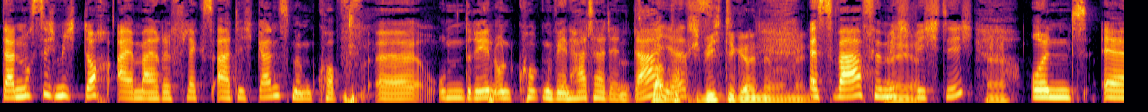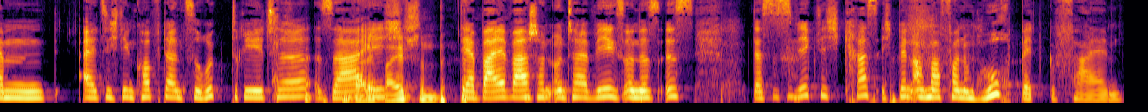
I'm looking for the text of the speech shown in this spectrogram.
dann musste ich mich doch einmal reflexartig ganz mit dem Kopf äh, umdrehen und gucken, wen hat er denn da War jetzt? wirklich wichtiger in dem Moment. Es war für mich ja. wichtig. Ja. Und ähm, als ich den Kopf dann zurückdrehte, sah War der ich, Ball schon da. der Ball war schon unterwegs. Und das ist, das ist wirklich krass. Ich bin auch mal von einem Hochbett gefallen.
